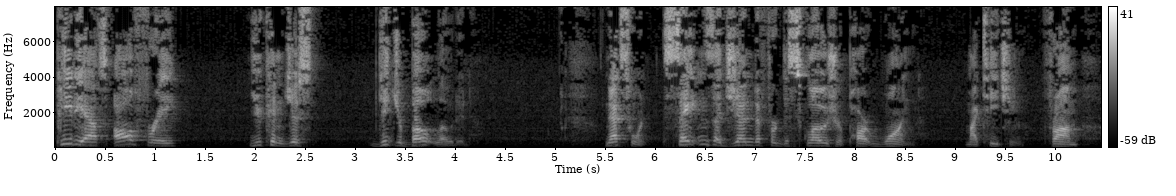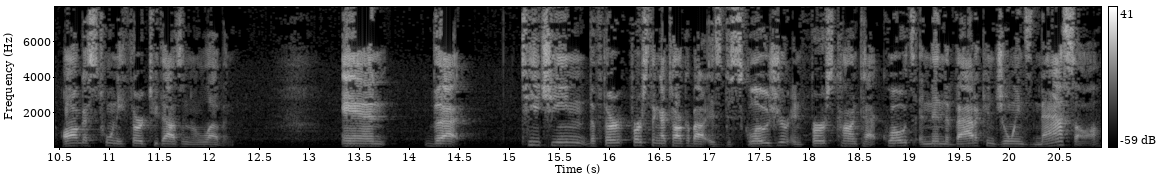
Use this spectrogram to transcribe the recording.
PDFs, all free. You can just get your boat loaded. Next one Satan's Agenda for Disclosure, Part 1. My teaching from August 23rd, 2011. And that teaching, the third, first thing I talk about is disclosure and first contact quotes, and then the Vatican joins NASA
